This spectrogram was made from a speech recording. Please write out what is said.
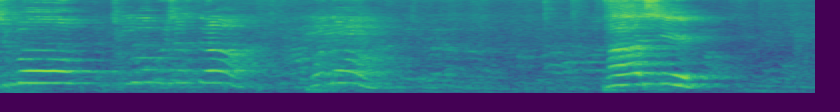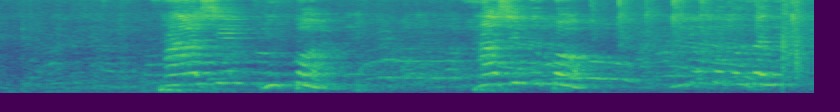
주보 주보 보셨어? 번호 40 46번 46번 이명박 권사님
